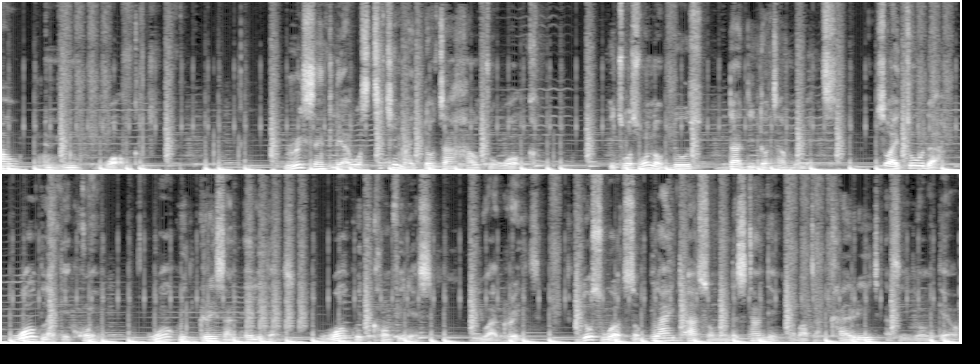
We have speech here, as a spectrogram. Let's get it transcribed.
How do you walk? Recently, I was teaching my daughter how to walk. It was one of those daddy daughter moments. So I told her, Walk like a queen, walk with grace and elegance, walk with confidence. You are great. Those words supplied her some understanding about her courage as a young girl.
